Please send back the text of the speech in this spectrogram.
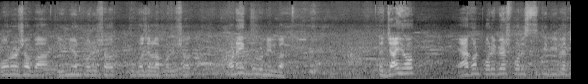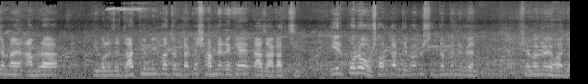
পৌরসভা, ইউনিয়ন পরিষদ, উপজেলা পরিষদ, অনেকগুলো নির্বাচন। তো যাই হোক, এখন পরিবেশ, পরিস্থিতি বিবেচনায় আমরা কি বলে যে জাতীয় নির্বাচনটাকে সামনে রেখে কাজ আগাচ্ছি। এরপরেও সরকার যেভাবে সিদ্ধান্ত নেবেন সেভাবে হয়তো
